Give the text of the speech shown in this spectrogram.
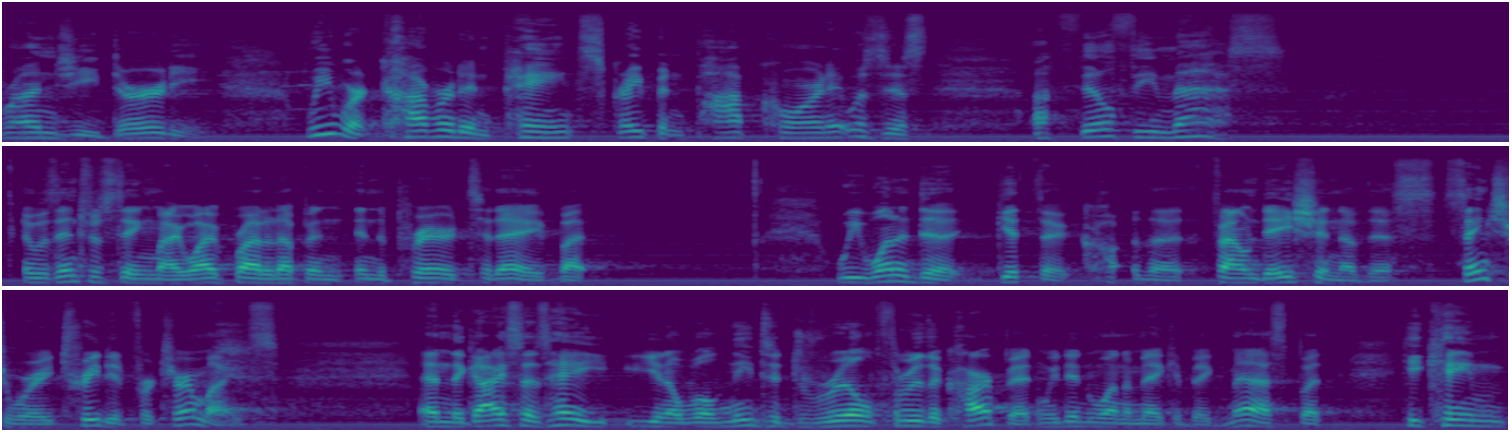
grungy, dirty. We were covered in paint, scraping popcorn. It was just a filthy mess. It was interesting. My wife brought it up in, in the prayer today, but we wanted to get the, the foundation of this sanctuary treated for termites. And the guy says, hey, you know, we'll need to drill through the carpet. And we didn't want to make a big mess. But he came,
